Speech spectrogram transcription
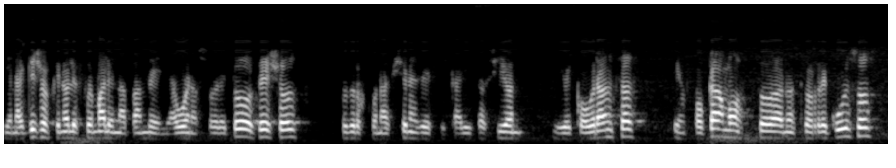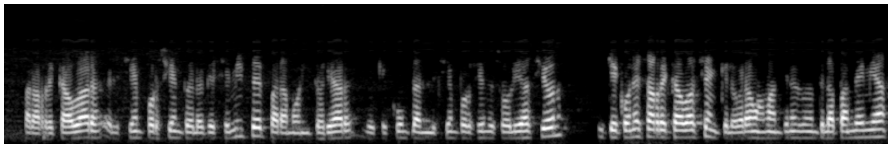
y en aquellos que no les fue mal en la pandemia. Bueno, sobre todos ellos, nosotros con acciones de fiscalización y de cobranzas enfocamos todos nuestros recursos para recaudar el 100% de lo que se emite, para monitorear de que cumplan el 100% de su obligación y que con esa recaudación que logramos mantener durante la pandemia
